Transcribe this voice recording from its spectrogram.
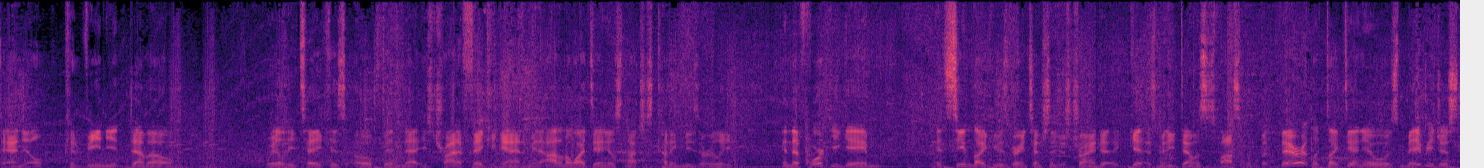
Daniel, convenient demo. Will he take his open net? He's trying to fake again. I mean, I don't know why Daniel's not just cutting these early. In the Forky game, it seemed like he was very intentionally just trying to get as many demos as possible. But there it looked like Daniel was maybe just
